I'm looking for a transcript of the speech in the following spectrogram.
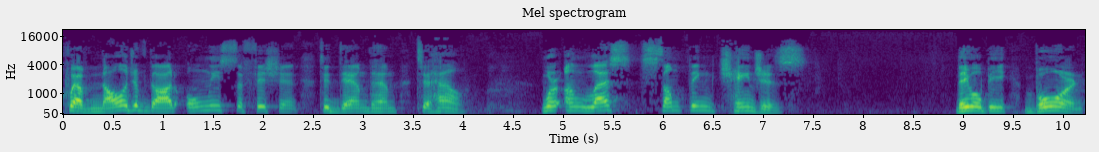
who have knowledge of God only sufficient to damn them to hell. Where unless something changes, they will be born,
